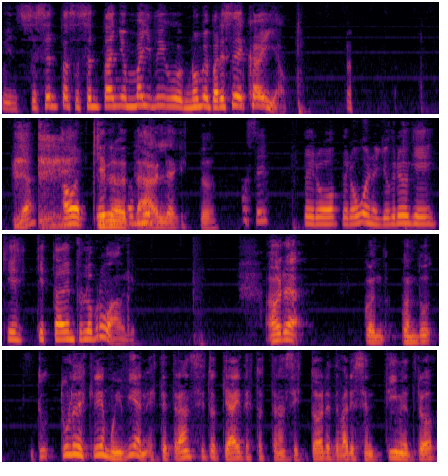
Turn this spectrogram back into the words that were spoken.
en 60, 60 años más, yo digo, no me parece descabellado. ¿Ya? Ahora, Qué notable esto. No sé, pero, pero bueno, yo creo que, que, está dentro de lo probable. Ahora, cuando, cuando tú, tú, lo describes muy bien, este tránsito que hay de estos transistores de varios centímetros,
